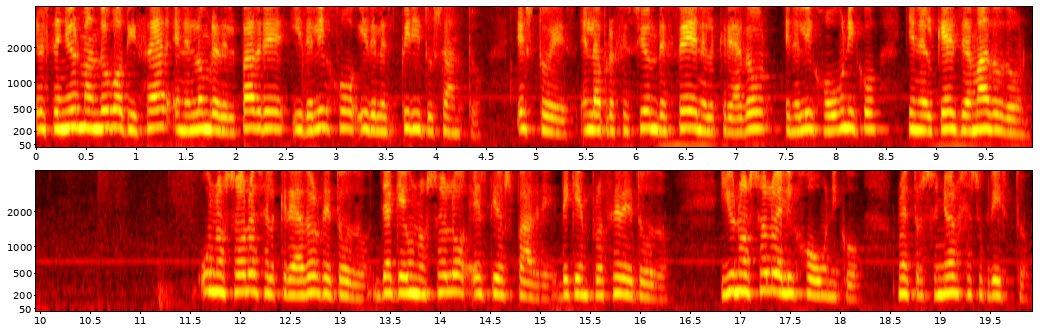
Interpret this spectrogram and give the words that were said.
El Señor mandó bautizar en el nombre del Padre y del Hijo y del Espíritu Santo, esto es, en la profesión de fe en el Creador, en el Hijo único y en el que es llamado don. Uno solo es el Creador de todo, ya que uno solo es Dios Padre, de quien procede todo, y uno solo el Hijo único, nuestro Señor Jesucristo,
